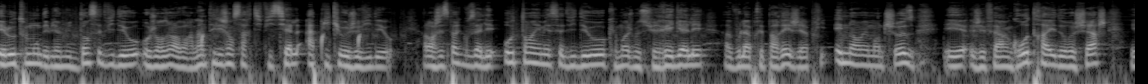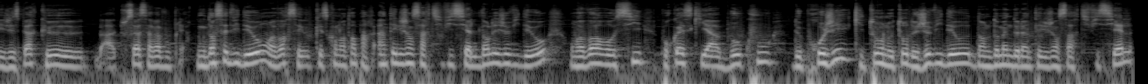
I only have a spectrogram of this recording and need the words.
Hello tout le monde et bienvenue dans cette vidéo. Aujourd'hui, on va voir l'intelligence artificielle appliquée aux jeux vidéo. Alors j'espère que vous allez autant aimer cette vidéo que moi je me suis régalé à vous la préparer. J'ai appris énormément de choses et j'ai fait un gros travail de recherche et j'espère que bah, tout ça, ça va vous plaire. Donc dans cette vidéo, on va voir qu'est-ce qu'on entend par intelligence artificielle dans les jeux vidéo. On va voir aussi pourquoi est-ce qu'il y a beaucoup de projets qui tournent autour de jeux vidéo dans le domaine de l'intelligence artificielle.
